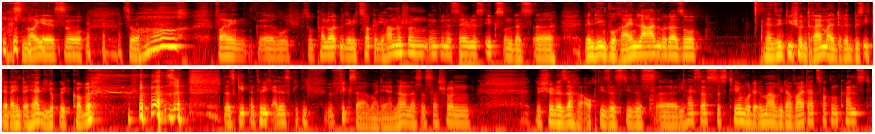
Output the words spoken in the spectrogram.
was Neues, so, so hoch. Vor allem, äh, wo ich so ein paar Leute, mit denen ich zocke, die haben schon irgendwie eine Series X und das, äh, wenn die irgendwo reinladen oder so, dann sind die schon dreimal drin, bis ich dann da hinterher gejuckelt komme. also, das geht natürlich alles richtig fixer bei der, ne? Und das ist ja schon eine schöne Sache. Auch dieses, dieses, äh, wie heißt das System, wo du immer wieder weiter zocken kannst?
